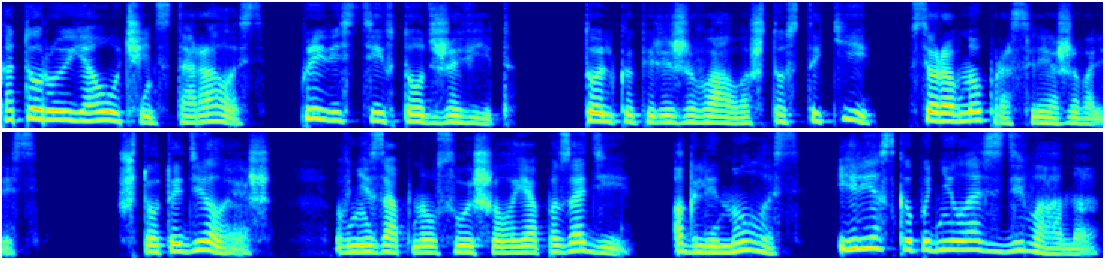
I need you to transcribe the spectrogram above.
которую я очень старалась привести в тот же вид. Только переживала, что стыки все равно прослеживались. «Что ты делаешь?» Внезапно услышала я позади, оглянулась и резко поднялась с дивана,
